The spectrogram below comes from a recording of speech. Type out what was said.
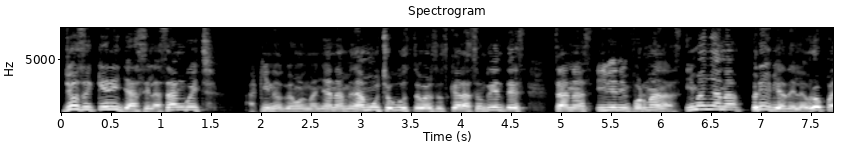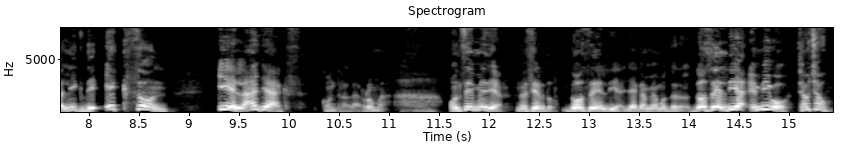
Yo soy Kerry, ya se la sándwich. Aquí nos vemos mañana. Me da mucho gusto ver sus caras sonrientes, sanas y bien informadas. Y mañana, previa de la Europa League de Exxon y el Ajax contra la Roma. 11 y media, no es cierto, 12 del día, ya cambiamos de hora. 12 del día en vivo. Chau, chau.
